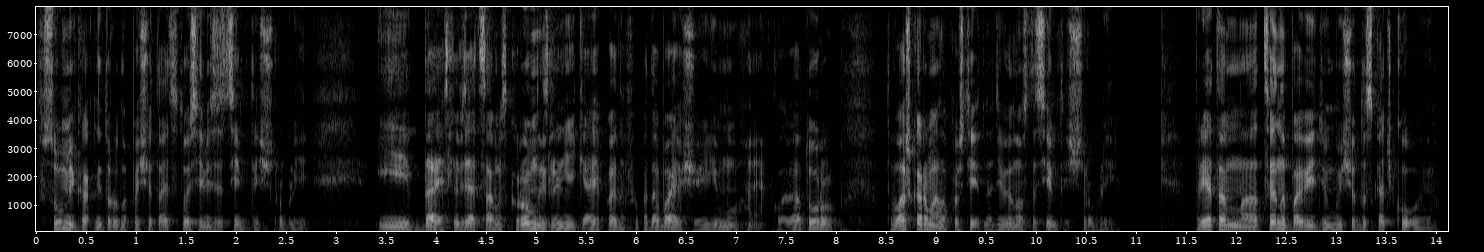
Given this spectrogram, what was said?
В сумме, как нетрудно посчитать, 177 тысяч рублей. И да, если взять самый скромный из линейки iPad и подобающую ему э, клавиатуру, то ваш карман опустеет на 97 тысяч рублей. При этом а, цены, по-видимому, еще доскачковые –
